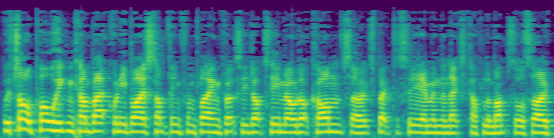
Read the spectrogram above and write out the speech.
We've told Paul he can come back when he buys something from playingfootsie.teemill.com, so expect to see him in the next couple of months or so.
